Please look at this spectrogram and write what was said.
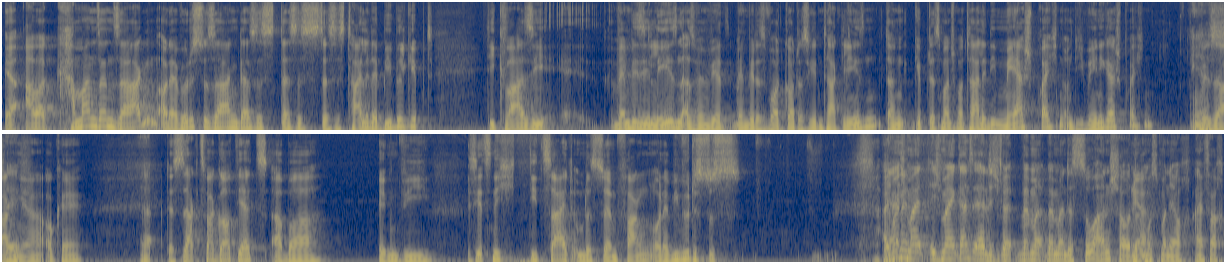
ja, aber kann man dann sagen, oder würdest du sagen, dass es, dass es, dass es Teile der Bibel gibt, die quasi, äh, wenn wir sie lesen, also wenn wir, wenn wir das Wort Gottes jeden Tag lesen, dann gibt es manchmal Teile, die mehr sprechen und die weniger sprechen? Wo Ja, wir sagen, safe. ja, okay, Ja. das sagt zwar Gott jetzt, aber irgendwie ist jetzt nicht die Zeit, um das zu empfangen, oder wie würdest du es. Ja, ich meine, ich mein, ganz ehrlich, wenn man, wenn man das so anschaut, Ja. dann muss man ja auch einfach,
